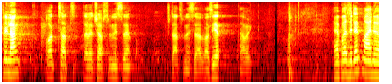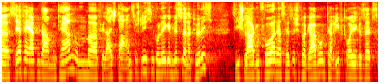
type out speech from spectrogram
Vielen Dank. Das Wort hat der Wirtschaftsminister, Staatsminister Al-Wazir. Herr Präsident, meine sehr verehrten Damen und Herren! Um äh, vielleicht da anzuschließen, Kollegin Wissler, natürlich. Sie schlagen vor, das Hessische Vergabe- und Tariftreuegesetz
